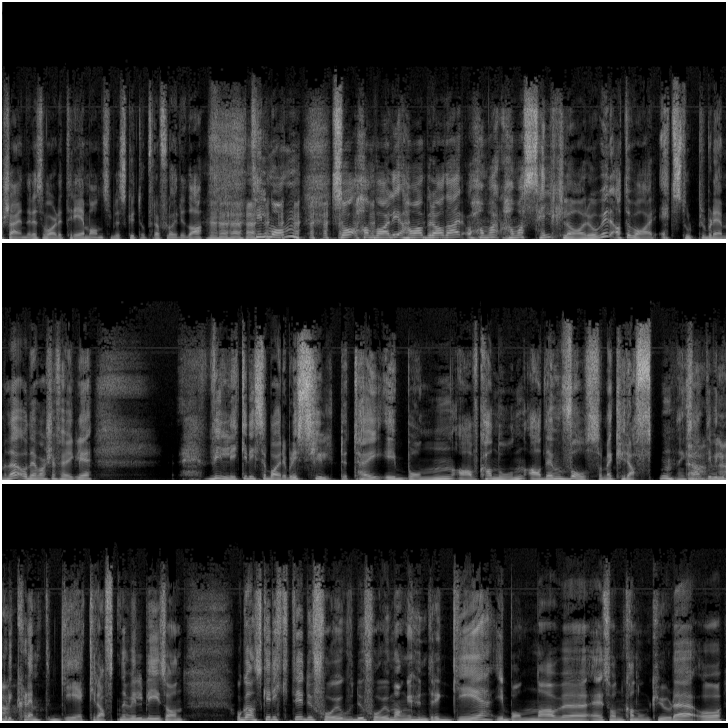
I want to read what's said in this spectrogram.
år seinere så var det tre mann som ble skutt opp fra Florida til månen. Så han var, han var bra der, og han var, han var selv klar over at det var et stort problem med det, og det var selvfølgelig ville ikke disse bare bli syltetøy i bånden av kanonen av den voldsomme kraften? ikke sant? Ja, De ville ja. bli klemt, G-kraftene ville bli sånn. Og ganske riktig, du får jo, du får jo mange hundre G i bånden av eh, sånn kanonkule. og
